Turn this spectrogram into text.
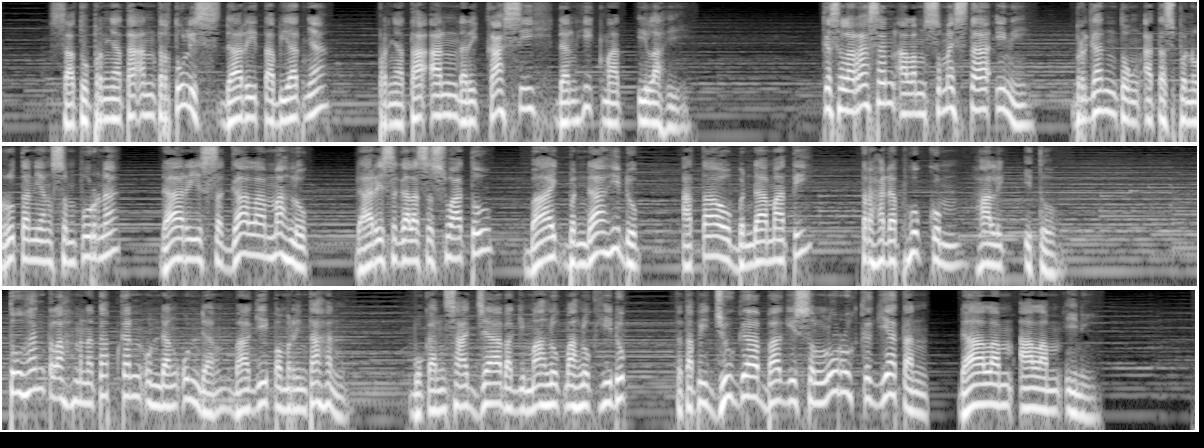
satu pernyataan tertulis dari tabiatnya, pernyataan dari kasih dan hikmat ilahi. Keselarasan alam semesta ini bergantung atas penurutan yang sempurna dari segala makhluk, dari segala sesuatu, baik benda hidup atau benda mati, terhadap hukum halik itu. Tuhan telah menetapkan undang-undang bagi pemerintahan, bukan saja bagi makhluk-makhluk hidup, tetapi juga bagi seluruh kegiatan dalam alam ini.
